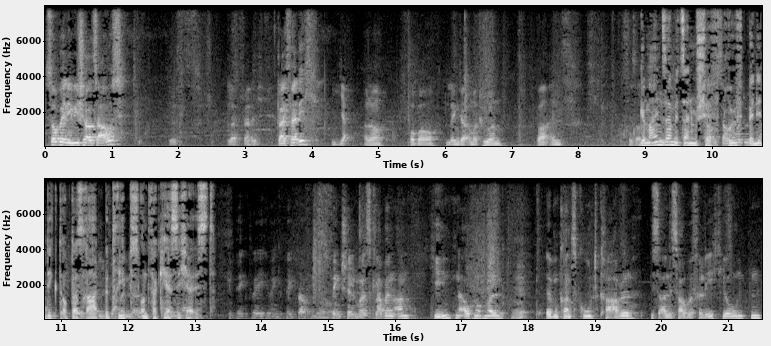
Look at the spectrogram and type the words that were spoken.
So, Benny, wie schaut's aus? Ist gleich fertig. Gleich fertig? Ja, also Vorbau, Lenker, Armaturen, Bar 1. Gemeinsam mit seinem Chef prüft Benedikt, ob das Rad betriebs- und verkehrssicher ist. Gepäckträger, wenn Gepäck drauf ist, fängt schnell mal das Klappern an. Hier hinten auch nochmal ähm, ganz gut. Kabel ist alles sauber verlegt hier unten.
